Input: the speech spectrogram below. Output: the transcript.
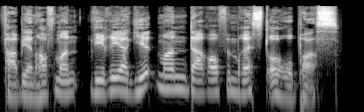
Fabian Hoffmann, wie reagiert man darauf im Rest Europas?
